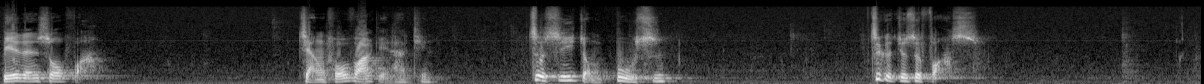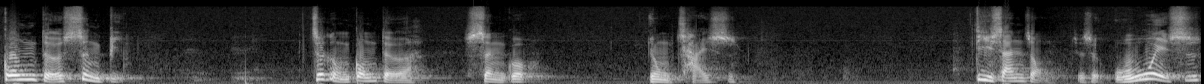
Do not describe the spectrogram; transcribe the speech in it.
别人说法，讲佛法给他听，这是一种布施，这个就是法师，功德胜彼，这种功德啊，胜过用财施。第三种就是无畏施。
